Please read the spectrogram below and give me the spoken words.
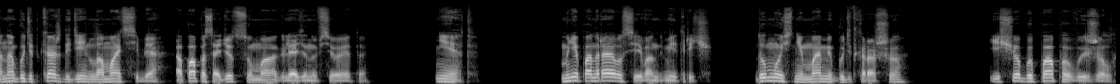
она будет каждый день ломать себя, а папа сойдет с ума, глядя на все это. Нет, мне понравился Иван Дмитрич. Думаю, с ним маме будет хорошо. Еще бы папа выжил.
